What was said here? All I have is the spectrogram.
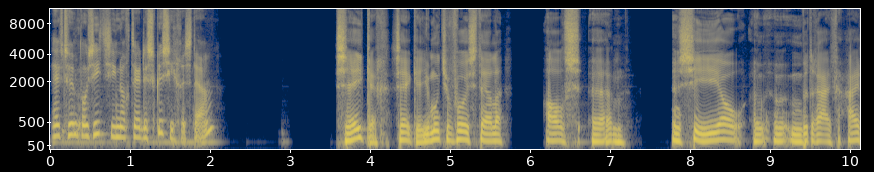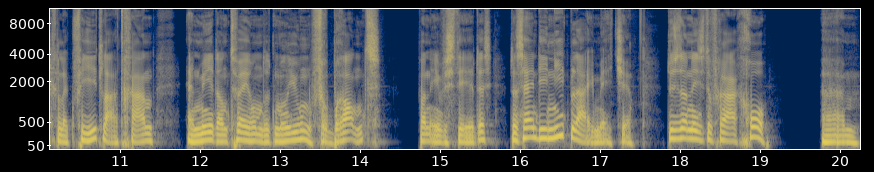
heeft hun positie nog ter discussie gestaan? Zeker, zeker. Je moet je voorstellen als um, een CEO een, een, bedrijf eigenlijk failliet laat gaan en meer dan 200 miljoen verbrandt van investeerders, dan zijn die niet blij met je. Dus dan is de vraag: goh, um,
